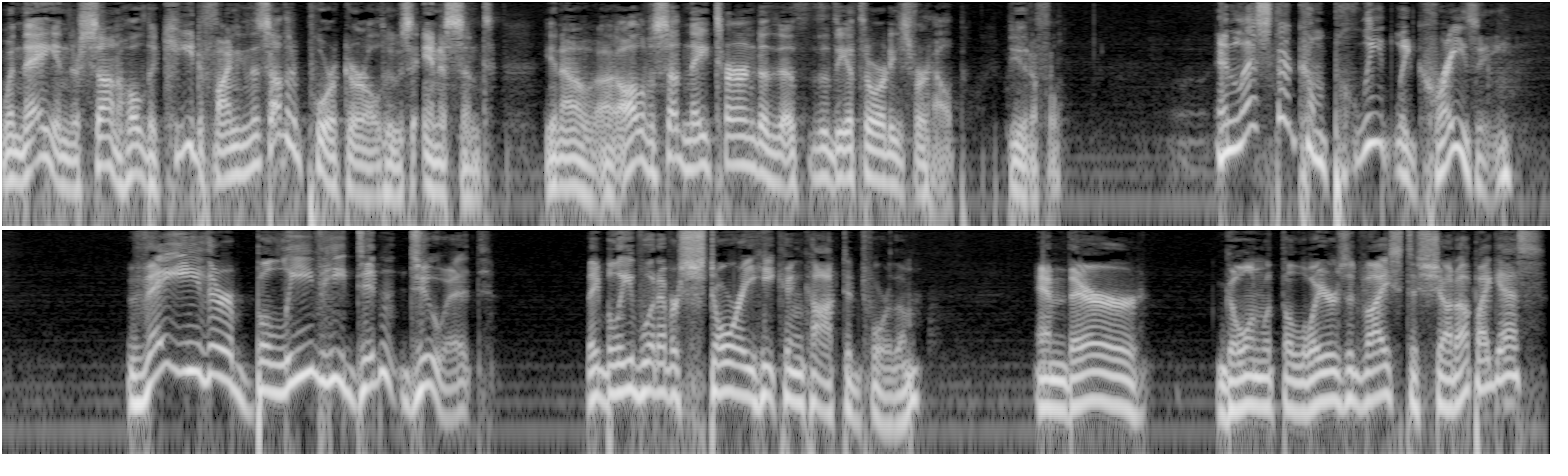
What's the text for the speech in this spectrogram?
When they and their son hold the key to finding this other poor girl who's innocent, you know, uh, all of a sudden they turn to the, the authorities for help. Beautiful. unless they're completely crazy, they either believe he didn't do it, they believe whatever story he concocted for them, and they're going with the lawyer's advice to shut up, I guess.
